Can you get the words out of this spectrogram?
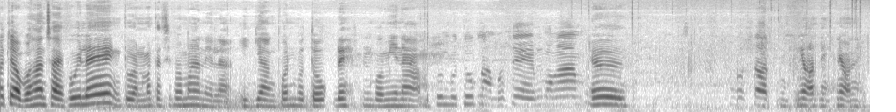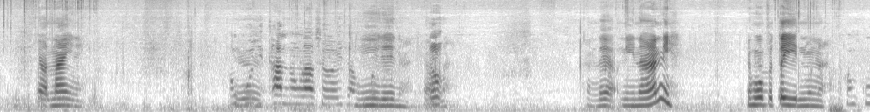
เขาเจ้าบ่ทันใส่ฟุ้ยเล้งตัวนมันก็สิประมาณนี่แหละอีกอย่างพ้นบ่ตกเด้มันบ่มีน้คุณบ่ตุกน้ำบ่แซ่มันบ่งามำเออบ่สัตว์ยอดนี่ยอดนี่ยอดในนี่ของกูสิทันของเราเชยจังนี่เด้นะยอดนะอันแล้วนี่นะนี่ไอ้หัวปลาตีนมึงน่ะของกู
